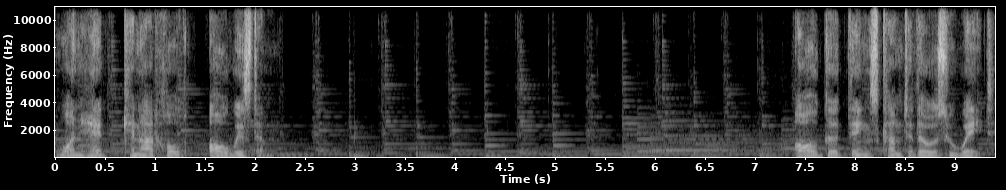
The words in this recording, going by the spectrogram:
One head cannot hold all wisdom. All good things come to those who wait.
